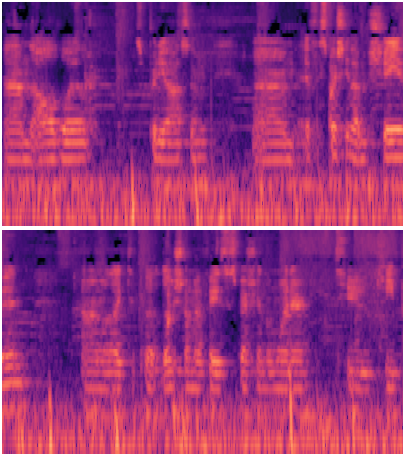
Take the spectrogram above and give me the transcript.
um, the olive oil. It's pretty awesome. Um, if, especially if I'm shaving, um, I like to put lotion on my face, especially in the winter, to keep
